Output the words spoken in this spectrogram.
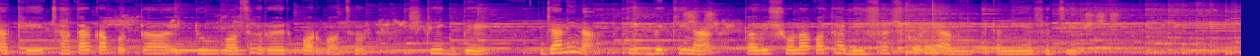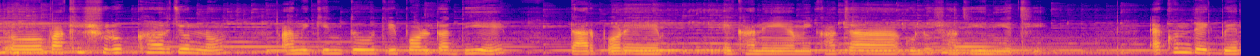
নাকি ছাতার কাপড়টা একটু বছরের পর বছর টিকবে। জানি না টিকবে কি না তবে শোনা কথা বিশ্বাস করে আমি এটা নিয়ে এসেছি। তো পাখির সুরক্ষার জন্য আমি কিন্তু ত্রিপলটা দিয়ে তারপরে এখানে আমি খাঁচাগুলো সাজিয়ে নিয়েছি। এখন দেখবেন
